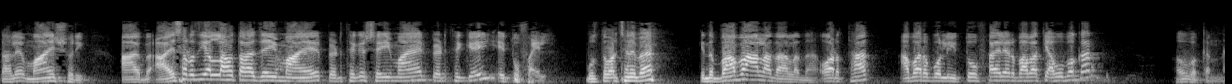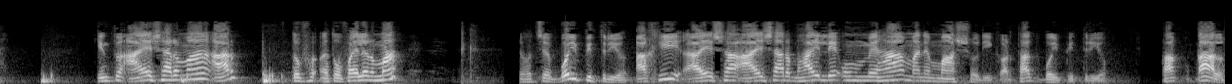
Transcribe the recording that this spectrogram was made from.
তাহলে মায়ের শরিক। আয়েসা আল্লাহ তালা যেই মায়ের পেট থেকে, সেই মায়ের পেট থেকেই এই তোফাইল। বুঝতে পারছেন এবার? কিন্তু বাবা আলাদা আলাদা। অর্থাৎ আবার বলি, তোফাইলের বাবা কি আবু বাকার? আবু বাকার নাই কিন্তু আয়েশার মা আর তোফাইলের মা হচ্ছে বৈপিত্রীয়। আখি আয়েশা, আয়েশার ভাই লে উম্মেহা মানে মা শরিক, অর্থাৎ বৈপিত্রীয়। কাল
